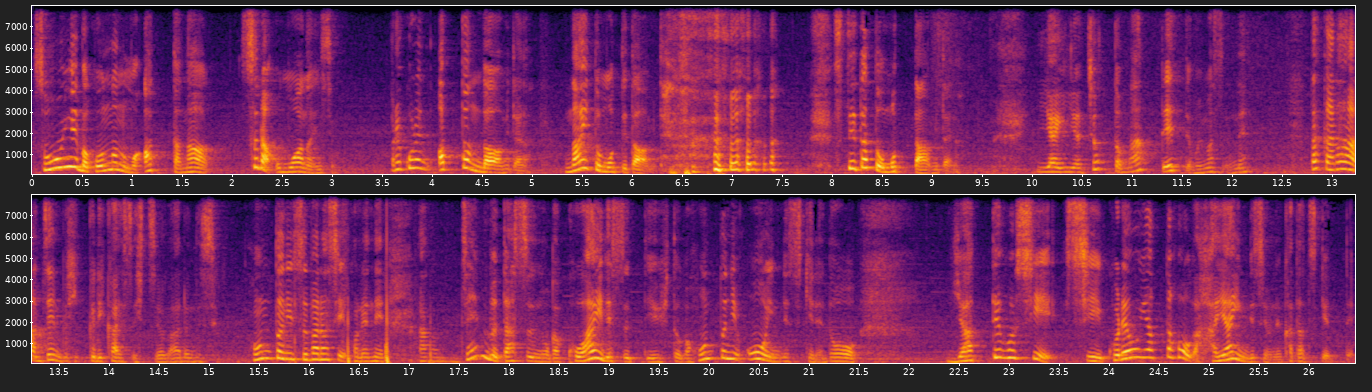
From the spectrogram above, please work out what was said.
そういえばこんなのもあったなすら思わないんですよ。あれこれあったんだみたいな。ないと思ってたみたいな。捨てたと思ったみたいな。いやいやちょっと待ってって思いますよね。だから全部ひっくり返す必要があるんですよ。本当に素晴らしい。これねあの全部出すのが怖いですっていう人が本当に多いんですけれどやってほしいしこれをやった方が早いんですよね片付けって。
